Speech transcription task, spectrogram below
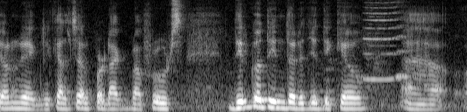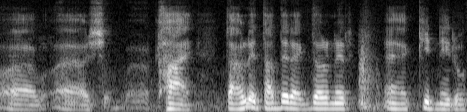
ধরনের এগ্রিকালচার প্রোডাক্ট বা ফ্রুটস দীর্ঘদিন ধরে যদি কেউ খায়, তাহলে তাদের এক ধরনের কিডনি রোগ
